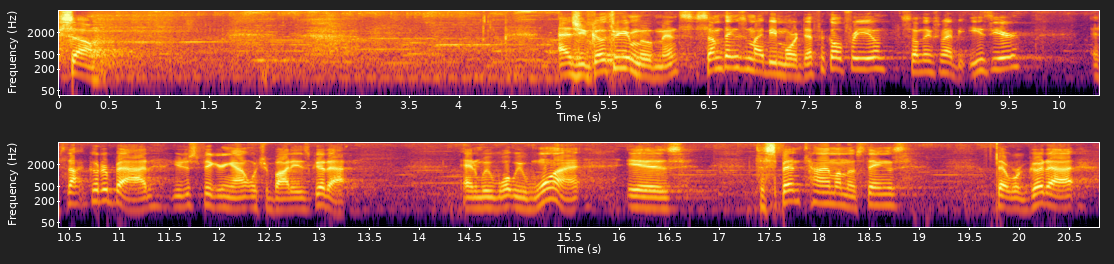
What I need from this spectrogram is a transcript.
So, as you go through your movements, some things might be more difficult for you, some things might be easier. It's not good or bad. You're just figuring out what your body is good at. And we, what we want is to spend time on those things that we're good at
